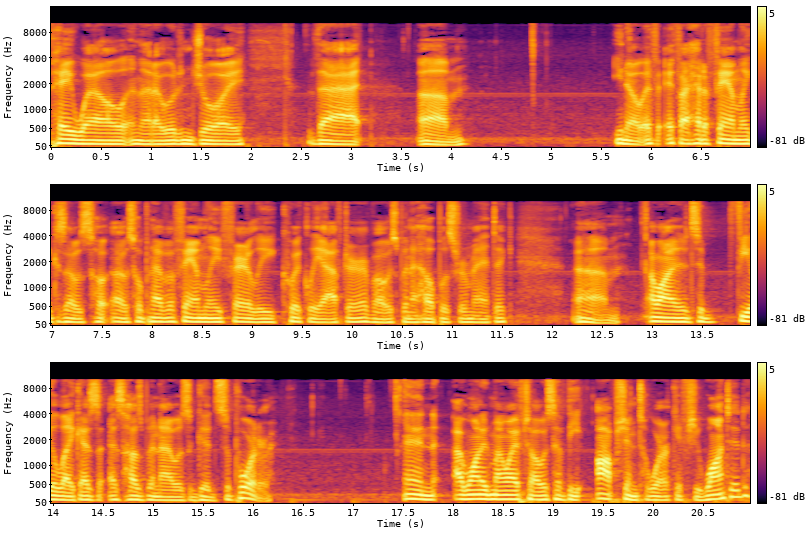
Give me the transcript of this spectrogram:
pay well and that I would enjoy. That, um, you know, if if I had a family, because I was ho- I was hoping to have a family fairly quickly after. I've always been a helpless romantic. Um, I wanted to feel like as as husband, I was a good supporter and I wanted my wife to always have the option to work if she wanted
